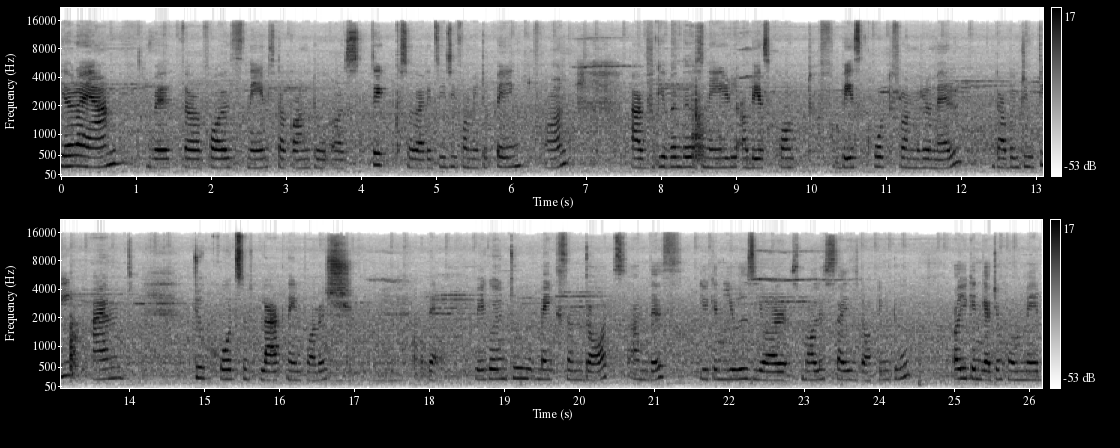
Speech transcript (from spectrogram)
here I am with false nail stuck onto a stick so that it's easy for me to paint on. I've given this nail a base coat base coat from Rimmel double duty and two coats of black nail polish. There. We're going to make some dots on this. You can use your smallest size dotting tool or you can get your homemade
